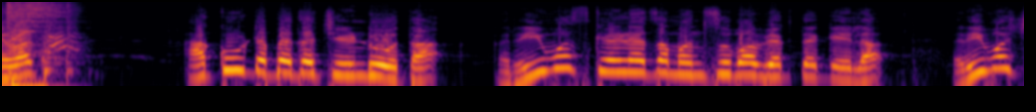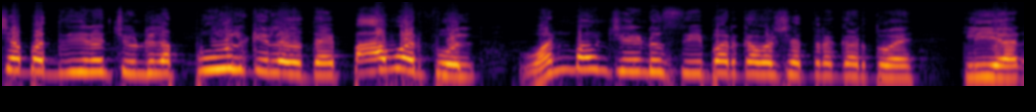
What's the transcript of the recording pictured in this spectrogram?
धन्यवाद. आकूळ टप्प्याचा चेंडू होता. रिव्हर्स खेळण्याचा मनसुबा व्यक्त केला. रिव्हर्सच्या पद्धतीने चेंडूला पूल केलं जात आहे पॉवरफुल वन बाउंड चेंडू स्वीपर कव्हर क्षेत्र करतोय. क्लिअर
